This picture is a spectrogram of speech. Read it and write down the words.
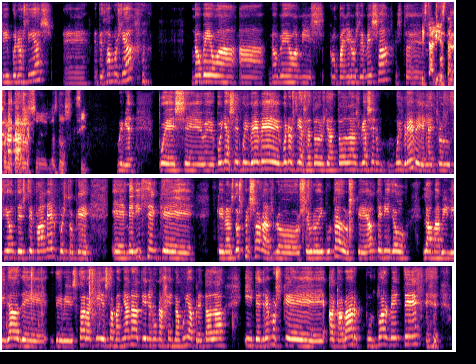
Sí, buenos días. Eh, ¿Empezamos ya? No veo a, a, no veo a mis compañeros de mesa. Está, sí, están conectados eh, los dos, sí. Muy bien. Pues eh, voy a ser muy breve. Buenos días a todos y a todas. Voy a ser muy breve en la introducción de este panel, puesto que eh, me dicen que, que las dos personas, los eurodiputados que han tenido la amabilidad de, estar aquí esta mañana, tienen una agenda muy apretada y tendremos que acabar puntualmente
